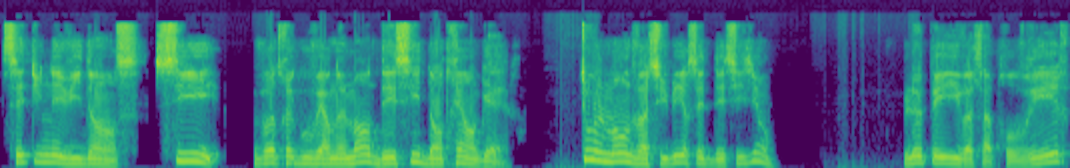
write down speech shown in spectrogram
c'est une évidence. Si votre gouvernement décide d'entrer en guerre, tout le monde va subir cette décision. Le pays va s'appauvrir,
